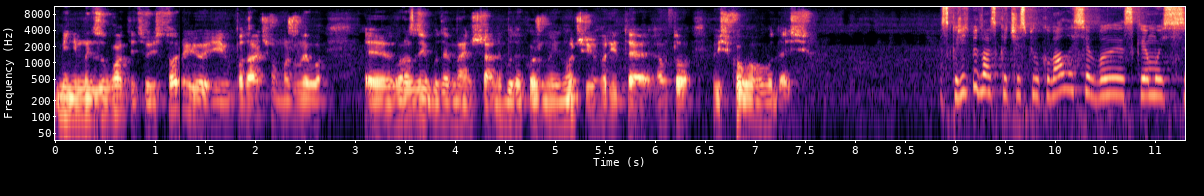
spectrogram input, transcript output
мінімізувати цю історію, і в подальшому, можливо, е, в рази буде менше, а не буде кожної ночі горіти авто військового в Одесі. Скажіть, будь ласка, чи спілкувалися ви з кимось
